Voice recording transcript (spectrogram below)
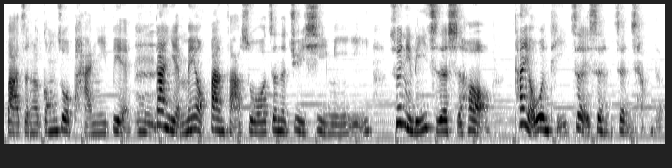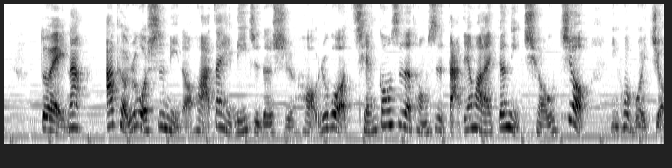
把整个工作盘一遍，嗯，但也没有办法说真的巨细靡遗。所以你离职的时候，他有问题，这也是很正常的。对，那阿可，如果是你的话，在你离职的时候，如果前公司的同事打电话来跟你求救，你会不会救？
